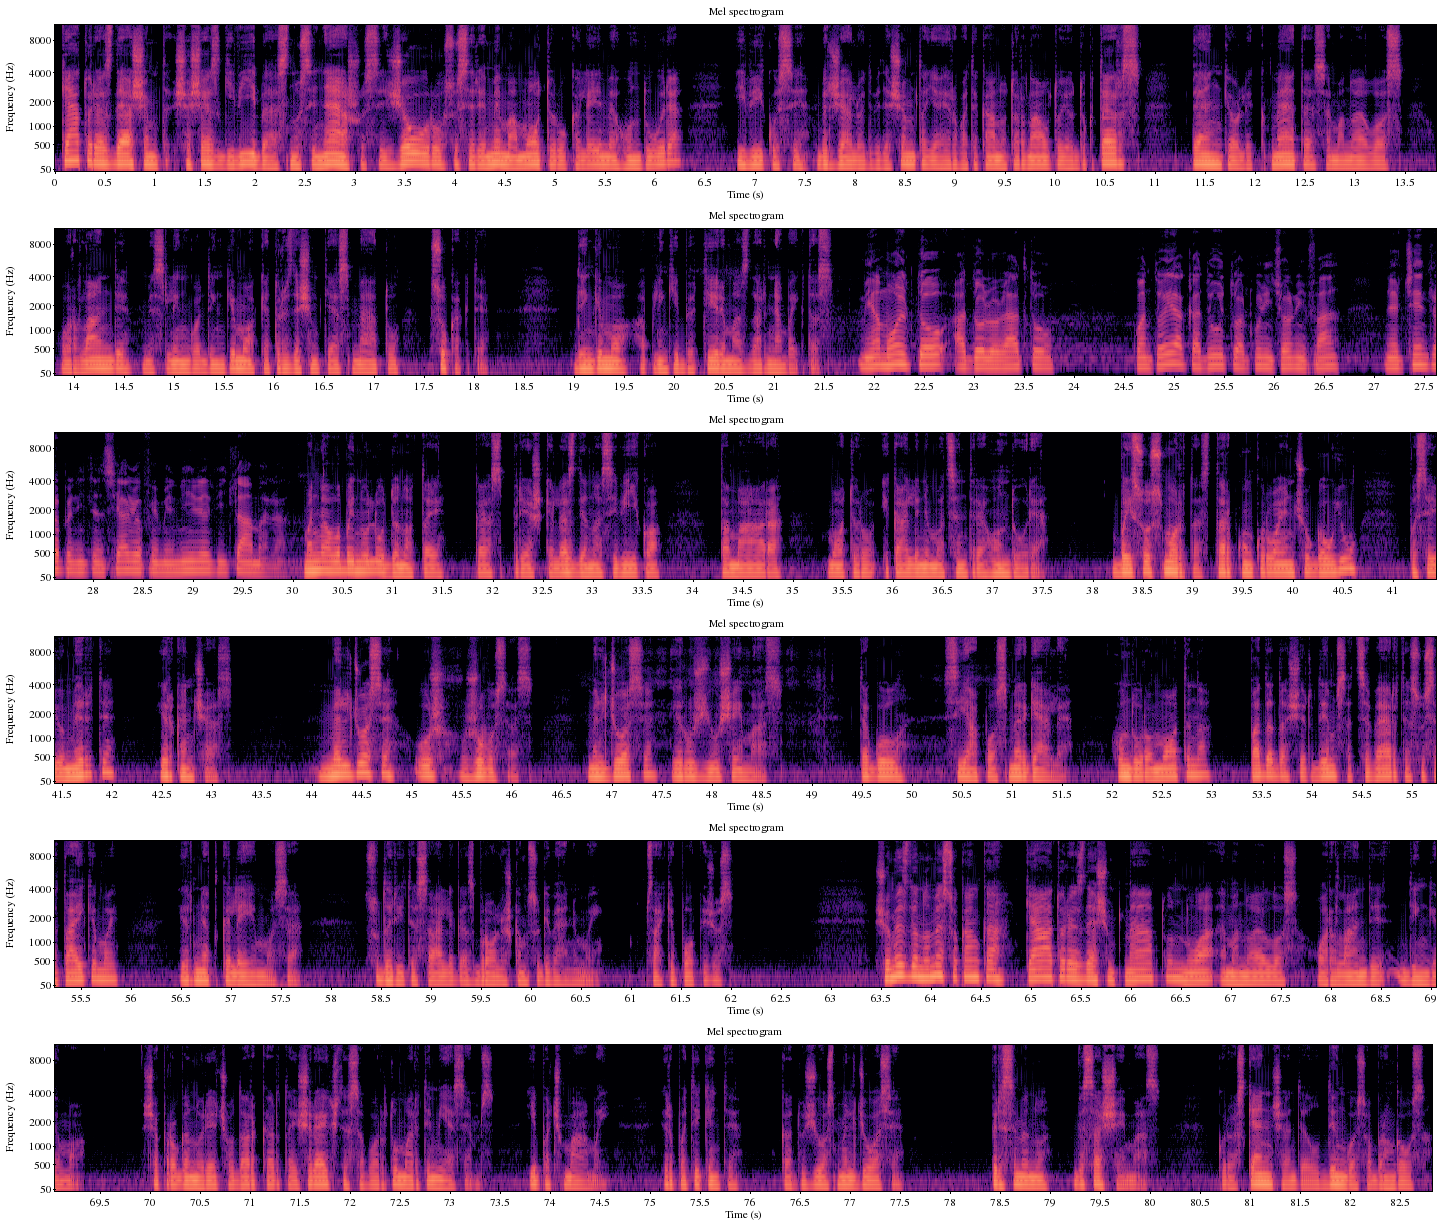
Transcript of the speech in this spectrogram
46 gyvybės nusinešusi žiaurų susirėmimą moterų kalėjime Hondūre, įvykusi Birželio 20-ąją ir Vatikano tarnautojo dukters 15 metės Emanuelos Orlandi mislingo dingimo 40 metų sukakti. Dingimo aplinkybių tyrimas dar nebaigtas. Mi ha molto addolorato quanto è accaduto alcuni giorni fa nel centro penitenziario femminile di Tamara. Mane labai nuliūdino tai, kas prieš kelias dienas įvyko Tamara moterų įkalinimo centre Hondūre. Baisus smurtas tarp konkuruojančių gaujų pasėjo mirti ir kančias. Meldžiuosi už žuvusias, meldžiuosi ir už jų šeimas. Tegul Sijapos mergelė, Hondūro motina, padeda širdims atsiverti susitaikymui ir net kalėjimuose sudaryti sąlygas broliškam sugyvenimui, sakė popiežius. Šiomis dienomis sukanka 40 metų nuo Emanuelos Orlandi dingimo. Šią progą norėčiau dar kartą išreikšti savo artumą artimiesiems, ypač mamai, ir patikinti, kad už juos meldžiuosi. Prisimenu visas šeimas, kurios kenčia dėl dingusio brangaus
